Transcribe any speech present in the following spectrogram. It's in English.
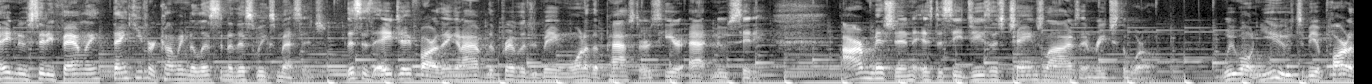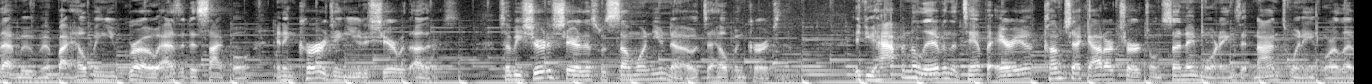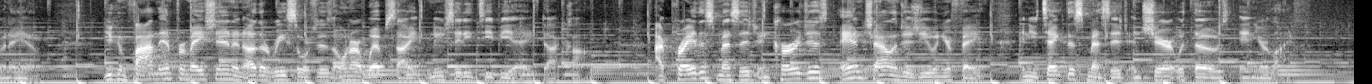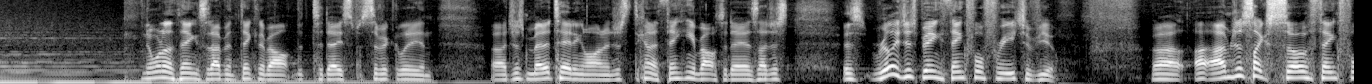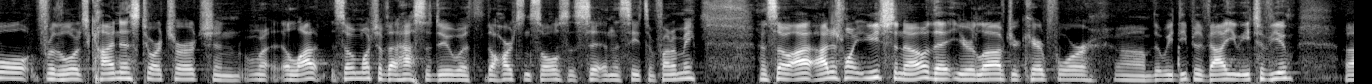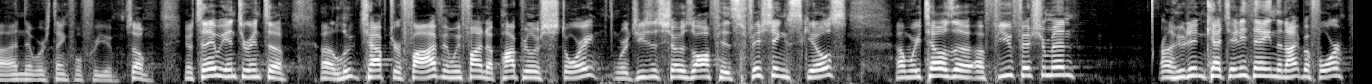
Hey, New City family, thank you for coming to listen to this week's message. This is AJ Farthing, and I have the privilege of being one of the pastors here at New City. Our mission is to see Jesus change lives and reach the world. We want you to be a part of that movement by helping you grow as a disciple and encouraging you to share with others. So be sure to share this with someone you know to help encourage them. If you happen to live in the Tampa area, come check out our church on Sunday mornings at 9:20 or 11 a.m. You can find the information and other resources on our website, newcitytpa.com. I pray this message encourages and challenges you in your faith, and you take this message and share it with those in your life. You know, one of the things that I've been thinking about today specifically and uh, just meditating on and just kind of thinking about today is I just, is really just being thankful for each of you. Uh, I, am just like so thankful for the Lord's kindness to our church, and a lot, so much of that has to do with the hearts and souls that sit in the seats in front of me. And so I, I just want you each to know that you're loved, you're cared for, um, that we deeply value each of you. Uh, and that we're thankful for you. So, you know, today we enter into uh, Luke chapter 5, and we find a popular story where Jesus shows off his fishing skills, um, where he tells a, a few fishermen uh, who didn't catch anything the night before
